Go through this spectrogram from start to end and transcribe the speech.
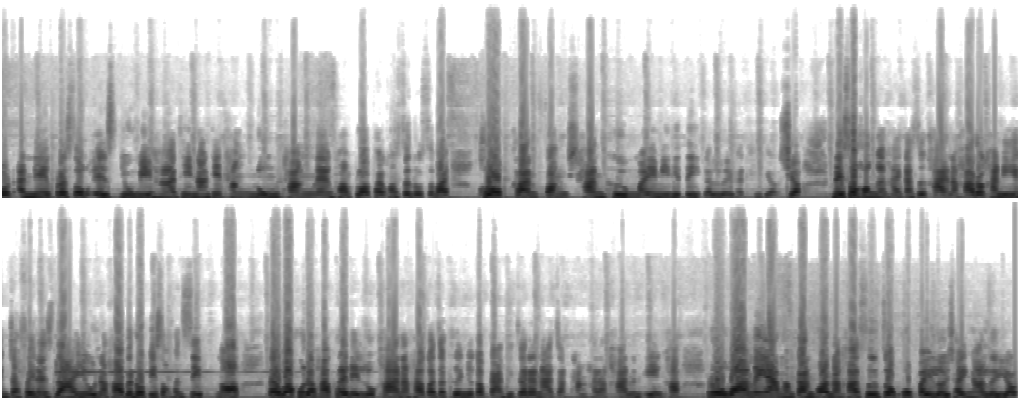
รถอเนกประสงค์ SUV 5 ที่นั่งที่ทั้งนุ่มทั้งแน่นความปลอดภัยความสะดวกสบาย ครบครันฟังก์ชันคือไม่มีทิฏฐิกันเลยค่ะทีเดียวเชียว ในส่วนของเงื่อนไขการซื้อขายนะคะรถคันนี้ยังจะไฟแนนซ์ได้อยู่นะคะ เป็นรถปี 2010 เนาะแต่ว่าคุณภาพเครดิตลูกค้านะคะ ก็จะขึ้นอยู่กับการพิจารณาจากทางธนาคารนั่นเองค่ะ หรือว่าไม่อยากทำการผ่อนนะคะ ซื้อจบครบไปเลยใช้งานเลยยา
